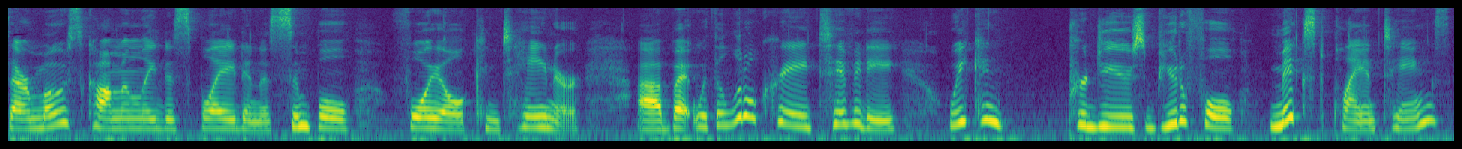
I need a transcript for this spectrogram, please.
are most commonly displayed in a simple foil container, uh, but with a little creativity, we can produce beautiful mixed plantings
